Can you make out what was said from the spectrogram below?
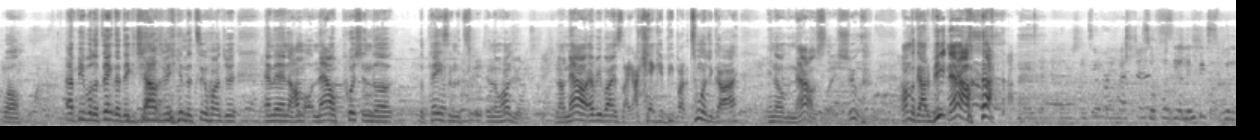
Well, I have people to think that they can challenge me in the 200, and then I'm now pushing the the pace in the two, in the 100. Now, now everybody's like, I can't get beat by the 200 guy. You know, now it's like, shoot, I'm the guy to beat now. Two more questions. So for the Olympics, will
